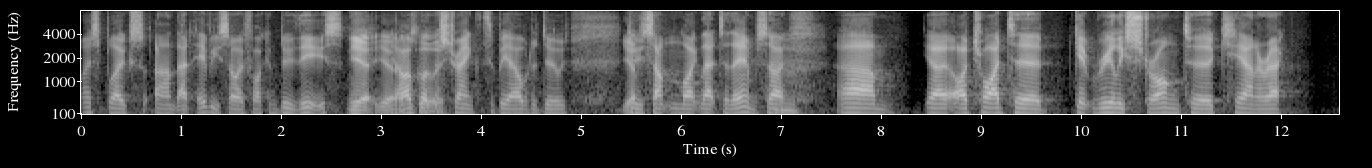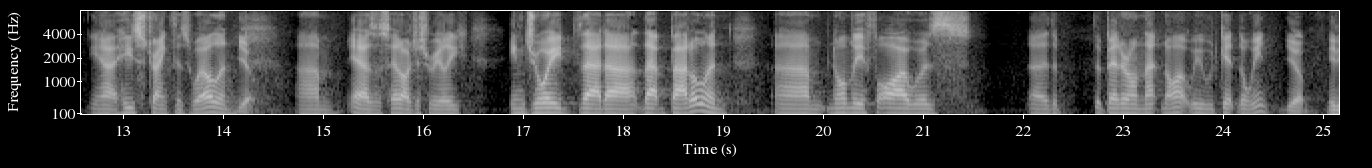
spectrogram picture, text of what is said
most blokes aren't that heavy, so if I can do this, Yeah. Yeah. you know, I've got the strength to be able to do Yep. do something like that to them. So, Mm. um, yeah, I tried to get really strong to counteract you know his strength as well. And Yep. um, yeah, as I said, I just really enjoyed that uh, that battle. And um, normally, if I was uh, the the better on that night, we would get the win. Yep, it,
